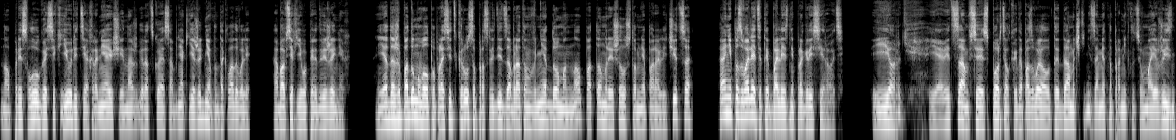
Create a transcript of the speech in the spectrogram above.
Но прислуга, секьюрити, охраняющие наш городской особняк, ежедневно докладывали обо всех его передвижениях. Я даже подумывал попросить Круса проследить за братом вне дома, но потом решил, что мне пора лечиться, а не позволять этой болезни прогрессировать. Йорги, я ведь сам все испортил, когда позволил этой дамочке незаметно проникнуть в мою жизнь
